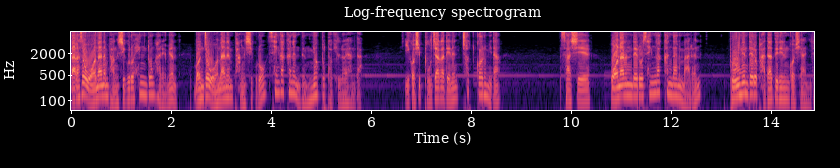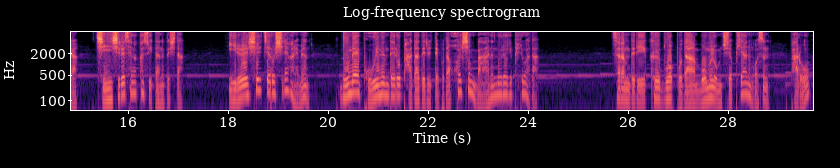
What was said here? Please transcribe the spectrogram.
따라서 원하는 방식으로 행동하려면 먼저 원하는 방식으로 생각하는 능력부터 길러야 한다. 이것이 부자가 되는 첫 걸음이다. 사실 원하는 대로 생각한다는 말은 보이는 대로 받아들이는 것이 아니라 진실을 생각할 수 있다는 뜻이다. 이를 실제로 실행하려면 눈에 보이는 대로 받아들일 때보다 훨씬 많은 노력이 필요하다. 사람들이 그 무엇보다 몸을 움츠려 피하는 것은 바로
